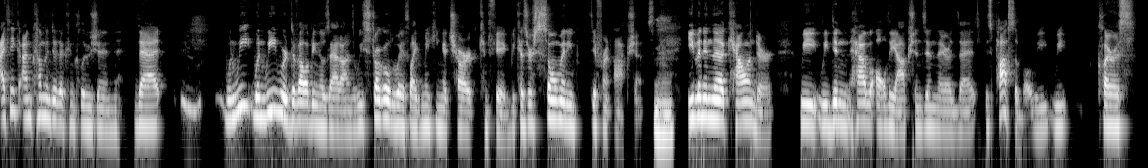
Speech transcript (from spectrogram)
I think I'm coming to the conclusion that when we when we were developing those add-ons, we struggled with like making a chart config because there's so many different options. Mm-hmm. Even in the calendar, we we didn't have all the options in there that is possible. We we Claris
